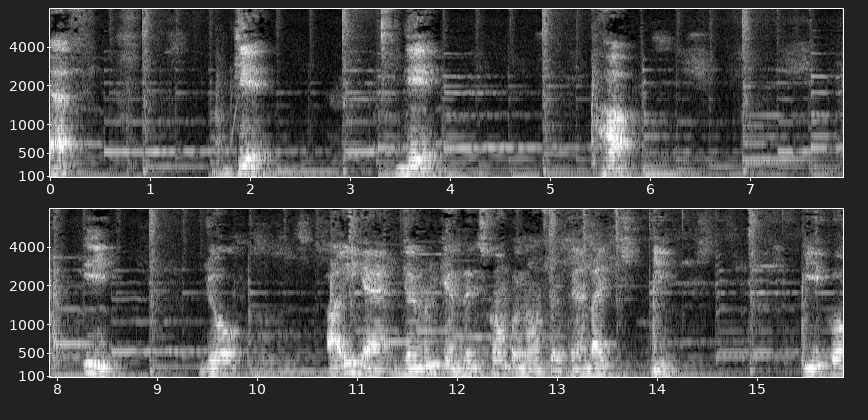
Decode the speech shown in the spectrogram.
एफ़ गे गे हा ई जो आई है, जर्मन के अंदर इसको हम प्रोनाउंस करते हैं लाइक ई ई को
